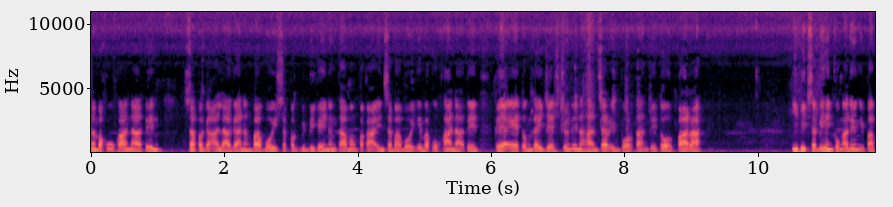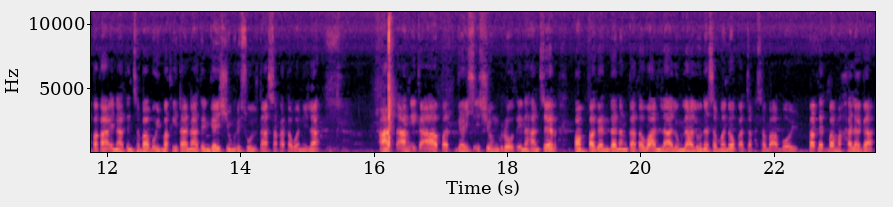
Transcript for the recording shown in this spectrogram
na makuha natin sa pag-aalaga ng baboy, sa pagbibigay ng tamang pakain sa baboy, eh makuha natin. Kaya etong digestion enhancer, importante ito para ibig sabihin kung ano yung ipapakain natin sa baboy, makita natin guys yung resulta sa katawan nila. At ang ikaapat guys is yung growth enhancer, pampaganda ng katawan lalong-lalo na sa manok at saka sa baboy. Bakit ba mahalaga?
